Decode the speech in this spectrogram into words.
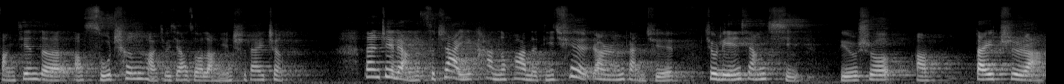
坊间的啊俗称哈，就叫做老年痴呆症。但这两个词乍一看的话呢，的确让人感觉就联想起，比如说啊呆滞啊、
